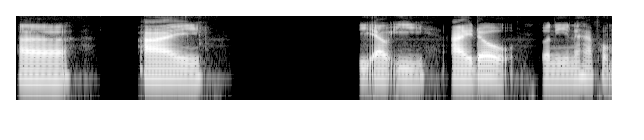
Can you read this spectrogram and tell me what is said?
เอ่อ i d l e idle ตัวนี้นะครับผม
